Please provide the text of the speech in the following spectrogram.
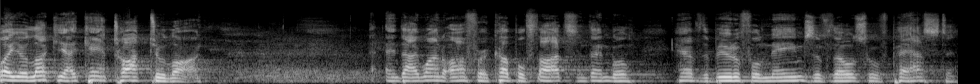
Well, you're lucky I can't talk too long. And I want to offer a couple thoughts, and then we'll have the beautiful names of those who have passed, and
